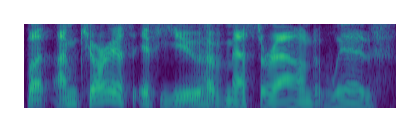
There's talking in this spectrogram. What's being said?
But I'm curious if you have messed around with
